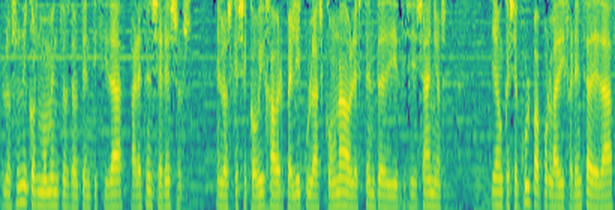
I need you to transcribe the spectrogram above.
los únicos momentos de autenticidad parecen ser esos, en los que se cobija ver películas con un adolescente de 16 años y aunque se culpa por la diferencia de edad,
